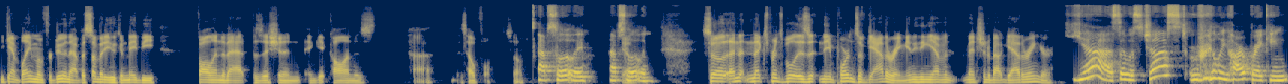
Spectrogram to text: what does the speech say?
you can't blame them for doing that but somebody who can maybe fall into that position and, and get calling is uh, is helpful so. Absolutely absolutely. Yeah. so and next principle is the importance of gathering. Anything you haven't mentioned about gathering or? Yes it was just really heartbreaking.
